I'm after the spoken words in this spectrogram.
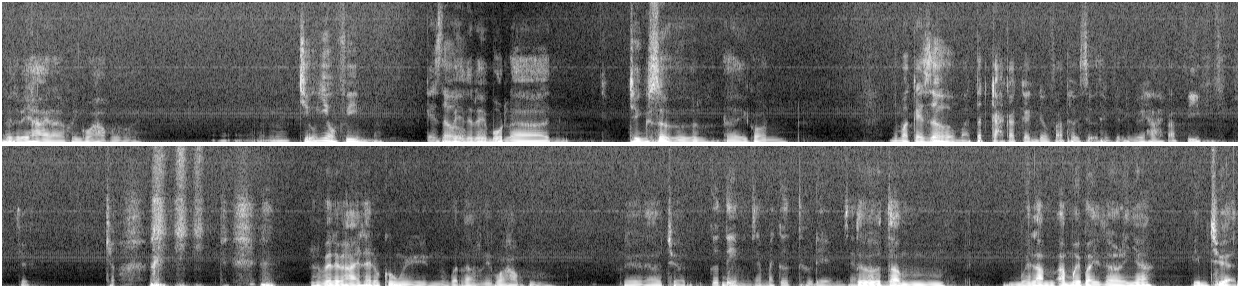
hơn. VTV2 là khuynh khoa học rồi Ừ, chiếu nhiều phim mà. Cái giờ mà- VTV1 là chính sự đấy còn nhưng mà cái giờ mà tất cả các kênh đều phát thời sự thì VTV2 phát phim. VTV2 thay cho cùng thì nó vẫn là khuynh khoa học. Để tao trượt Cứ tìm xem mày cứ thử đếm xem từ tầm 15 à 17 giờ đi nhá. Phim truyện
